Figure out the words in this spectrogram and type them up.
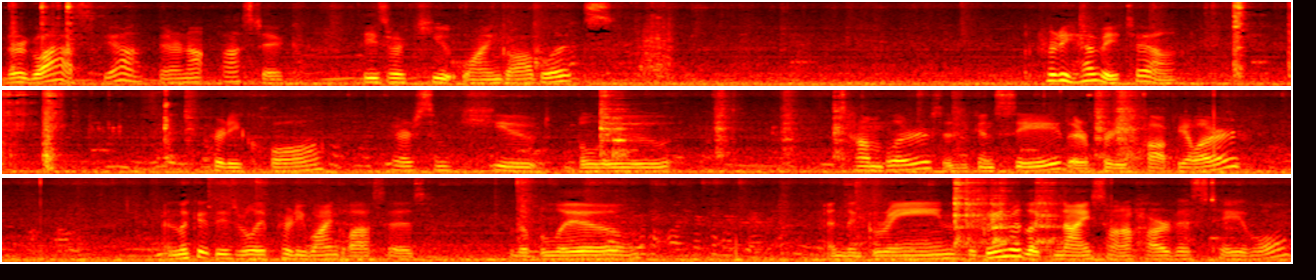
they're glass. Yeah, they're not plastic. These are cute wine goblets pretty heavy too. Pretty cool. Here's some cute blue tumblers. As you can see, they're pretty popular. And look at these really pretty wine glasses. The blue and the green. The green would look nice on a harvest table.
